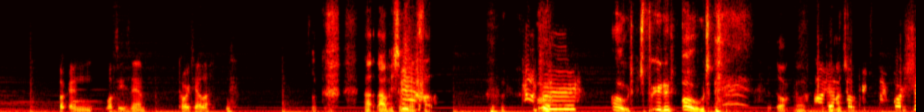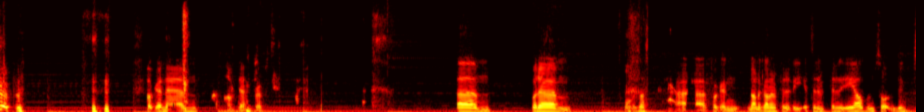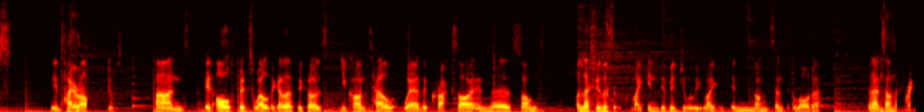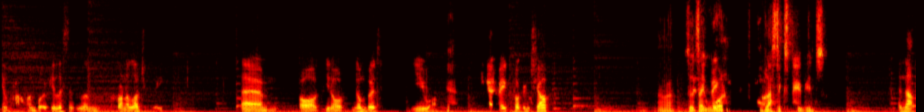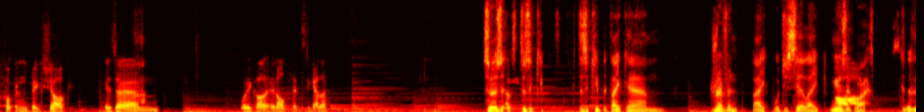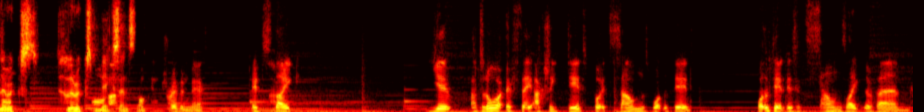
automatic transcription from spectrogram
fucking what's his name, Corey Taylor. that that'll be something else. That. out, speed it out. oh god. I am the for ship. fucking um, I love Death Grips. Um, but um, what was that? uh, uh, fucking Nonagon Infinity. It's an Infinity album, so it loops the entire album loops, and it all fits well together because you can't tell where the cracks are in the songs unless you listen to them like individually, like in nonsensical order. And that sounds mm-hmm. like a regular album, but if you listen to them chronologically, um, or you know, numbered, you, yeah. you get a big fucking shock. Oh, so it's like one blast experience and that fucking big shock is um, what do you call it? It all fits together. So does it um, does it keep does it keep it like um driven? Like would you say like music wise? Oh, do the lyrics do the lyrics oh, make sense? Like driven, mate. It's oh. like you. I don't know if they actually did, but it sounds what they did. What they did is it sounds like they've um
